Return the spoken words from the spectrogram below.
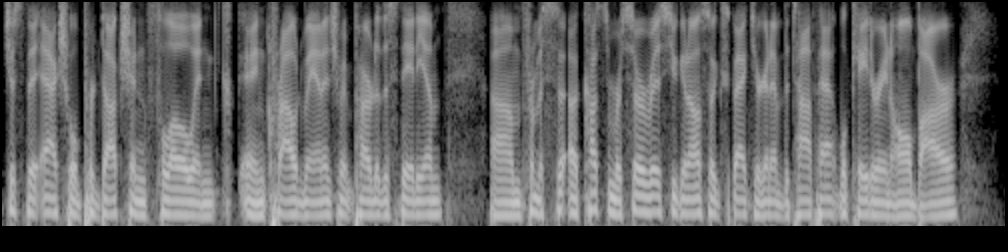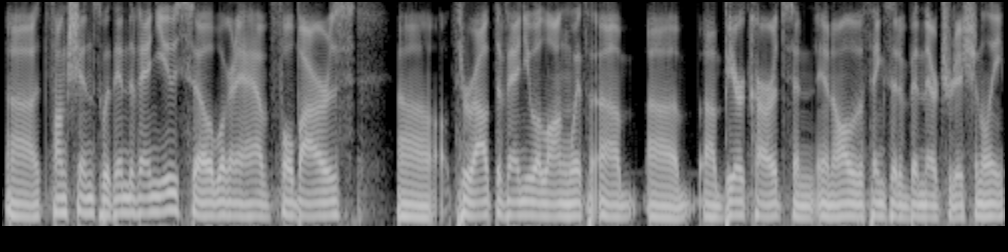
just the actual production flow and and crowd management part of the stadium. Um, from a, a, customer service, you can also expect you're going to have the top hat will catering all bar uh, functions within the venue. So we're going to have full bars. Uh, throughout the venue, along with uh, uh, uh, beer carts and, and all of the things that have been there traditionally.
